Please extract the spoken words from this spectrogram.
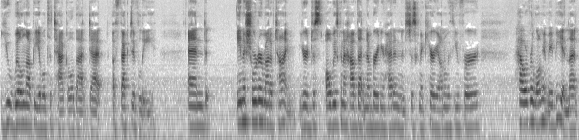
you will not be able to tackle that debt effectively and in a shorter amount of time. You're just always going to have that number in your head and it's just going to carry on with you for however long it may be and that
